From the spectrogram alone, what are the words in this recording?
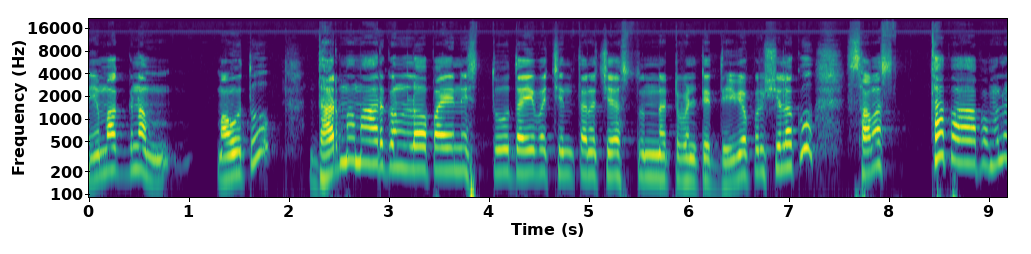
నిమగ్నం అవుతూ ధర్మ మార్గంలో పయనిస్తూ దైవ చింతన చేస్తున్నటువంటి దివ్య పురుషులకు సమస్త పాపములు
